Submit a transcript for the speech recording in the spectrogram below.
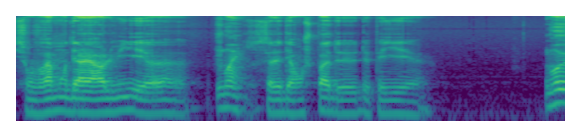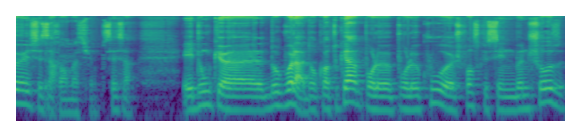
ils sont vraiment derrière lui et euh, ouais, ça ne les dérange pas de, de payer oui, oui, c'est ça. formation. C'est ça. Et donc, euh, donc voilà, donc en tout cas, pour le, pour le coup, euh, je pense que c'est une bonne chose.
